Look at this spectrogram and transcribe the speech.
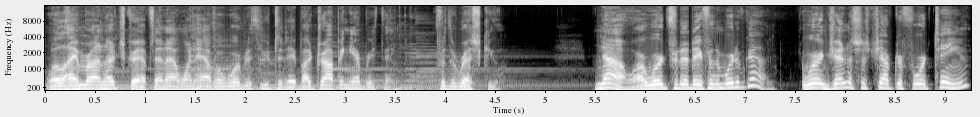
Well, I'm Ron Hutchcraft, and I want to have a word with you today by dropping everything for the rescue. Now, our word for today from the Word of God. We're in Genesis chapter 14,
